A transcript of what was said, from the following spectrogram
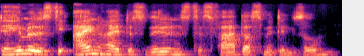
Der Himmel ist die Einheit des Willens des Vaters mit dem Sohn.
